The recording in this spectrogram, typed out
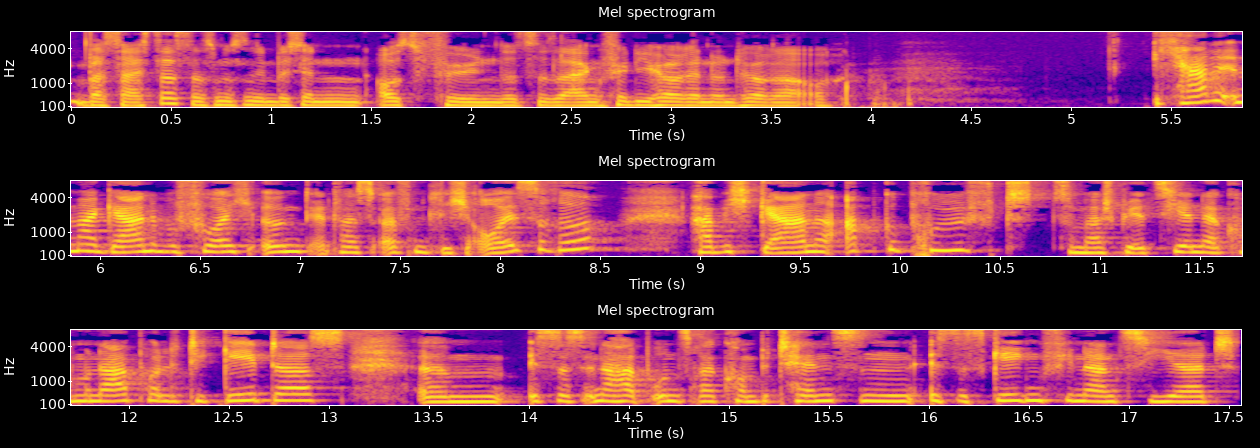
Was heißt das? Das müssen Sie ein bisschen ausfüllen, sozusagen, für die Hörerinnen und Hörer auch. Ich habe immer gerne, bevor ich irgendetwas öffentlich äußere, habe ich gerne abgeprüft, zum Beispiel jetzt hier in der Kommunalpolitik geht das, ähm, ist es innerhalb unserer Kompetenzen, ist es gegenfinanziert.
